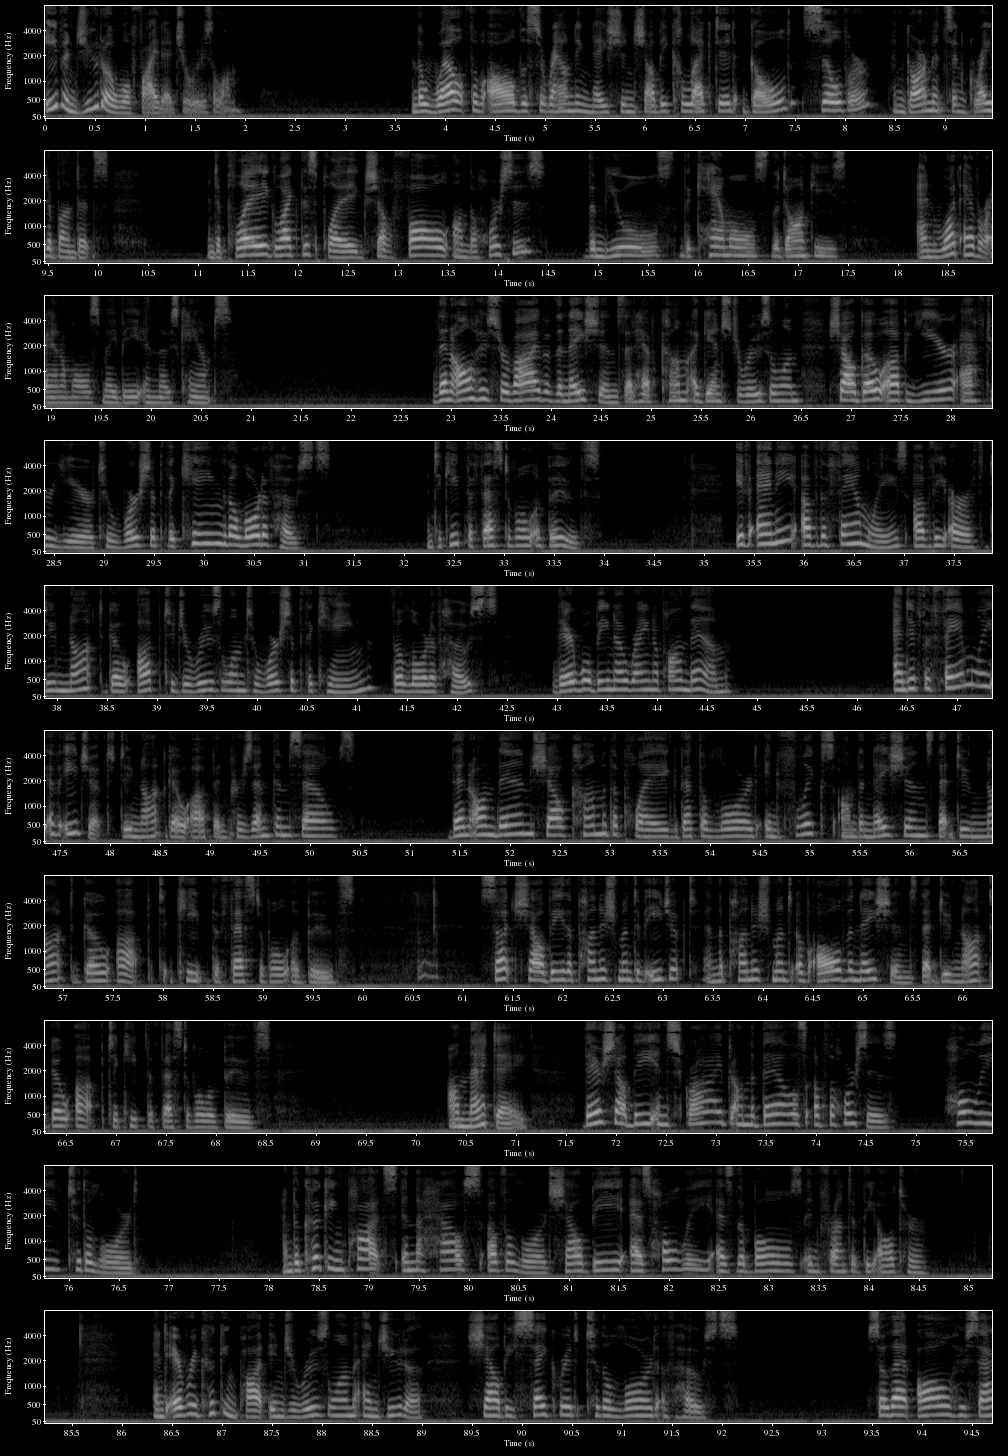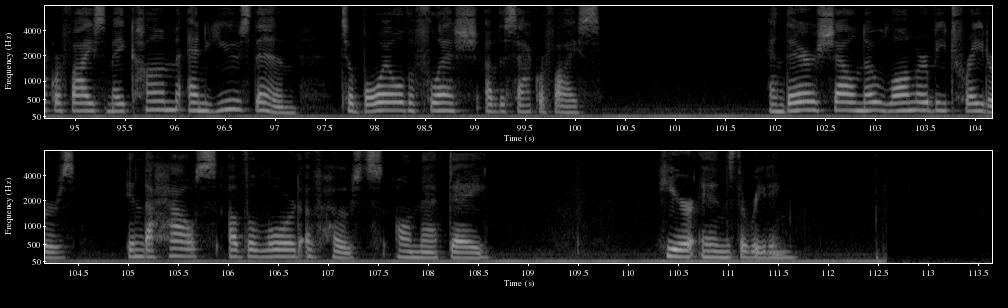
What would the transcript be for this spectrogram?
Even Judah will fight at Jerusalem. And the wealth of all the surrounding nations shall be collected gold, silver, and garments in great abundance. And a plague like this plague shall fall on the horses, the mules, the camels, the donkeys, and whatever animals may be in those camps. Then all who survive of the nations that have come against Jerusalem shall go up year after year to worship the King, the Lord of hosts, and to keep the festival of booths. If any of the families of the earth do not go up to Jerusalem to worship the King, the Lord of hosts, there will be no rain upon them. And if the family of Egypt do not go up and present themselves, then on them shall come the plague that the Lord inflicts on the nations that do not go up to keep the festival of booths. Such shall be the punishment of Egypt and the punishment of all the nations that do not go up to keep the festival of booths. On that day there shall be inscribed on the bells of the horses, Holy to the Lord. And the cooking pots in the house of the Lord shall be as holy as the bowls in front of the altar. And every cooking pot in Jerusalem and Judah shall be sacred to the Lord of hosts, so that all who sacrifice may come and use them to boil the flesh of the sacrifice. And there shall no longer be traitors in the house of the Lord of hosts on that day. Here ends the reading.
